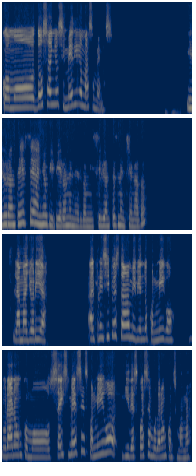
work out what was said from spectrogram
como dos años y medio más o menos. ¿Y durante ese año vivieron en el domicilio antes mencionado? La mayoría. Al principio estaban viviendo conmigo, duraron como seis meses conmigo y después se mudaron con su mamá.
